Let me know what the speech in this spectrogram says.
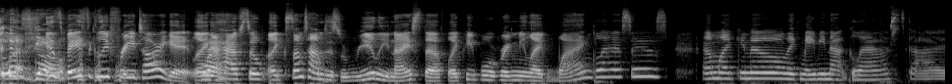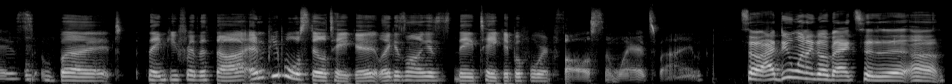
Let's go. It's basically free Target. Like I have so like sometimes it's really nice stuff. Like people will bring me like wine glasses. I'm like, you know, like maybe not glass, guys, but thank you for the thought. And people will still take it. Like as long as they take it before it falls somewhere, it's fine. So I do want to go back to the. Um,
